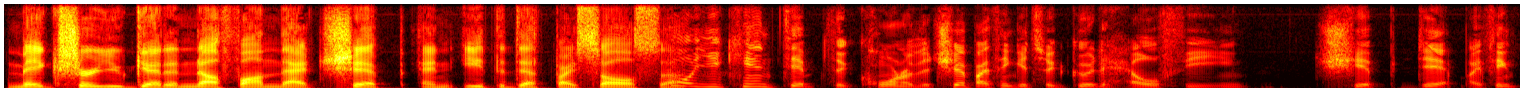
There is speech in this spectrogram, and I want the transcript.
Make sure you get enough on that chip and eat the death by salsa. Well, you can't dip the corner of the chip. I think it's a good, healthy chip dip. I think,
